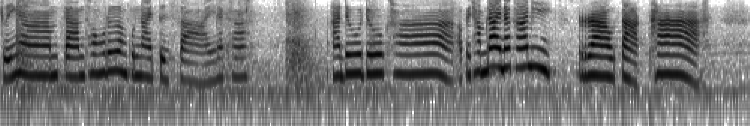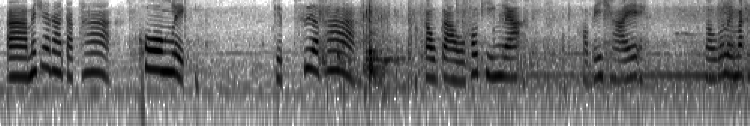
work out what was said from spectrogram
สวยงามตามท้องเรื่องคุณนายตื่นสายนะคะอ่าดูดูค่ะ เอาไปทำได้นะคะนี่ ราวตากผ้าอ่าไม่ใช่ราวตากผ้า โครงเหล็ก เก็บเสื้อผ้า เก่าๆเข้าทิ้งแล้วขาไม่ใช้ เราก็เลยมาท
